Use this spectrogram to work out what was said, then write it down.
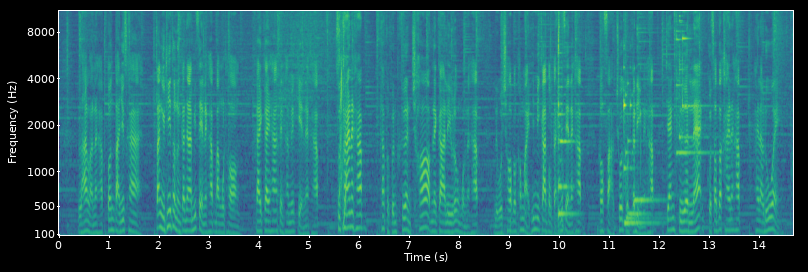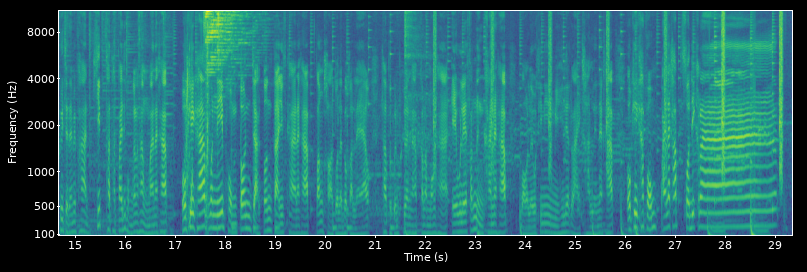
ร้านเรานะครับต้นตาลยุทธคาตั้งอยู่ที่ถนนกาญจนาพิเศษนะครับบางบัวทองใกล้ๆห้างเซ็นทรัลเวสเกตนะครับสุดท้ายนะครับ ถ้าเผื่อเพื่อนๆชอบในการรีวิวรถของผมนะครับ หรือว่าชอบรถคันใหม่ที่มีการตกแต่งพิเศษนะครับ ก็ฝากช่วยกดกระดิ่งนะครับ แจ้งเตือนและกดซับสไครต์นะครับ ให้เราด้วย เพื่อจะได้ไม่พลาดคลิปถัดๆไปที่ผมกำลังทำออกมานะครับ โอเคครับ วันนี้ผมต้นจากต้นตายุทธคานะครับ ต้องขอตัวลาไปก่อนแล้ว ถ้าเผื่อเพื่อนๆนะครับกำลังมองหาเอเวอเรสต์สักหนึ่งคันนะครับ บอกเลยว่าที่นี่มีให้เลือกหลายคันเลยนะครับ โอเคครับผม ไปแล้วครับ สวัสดีครับ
